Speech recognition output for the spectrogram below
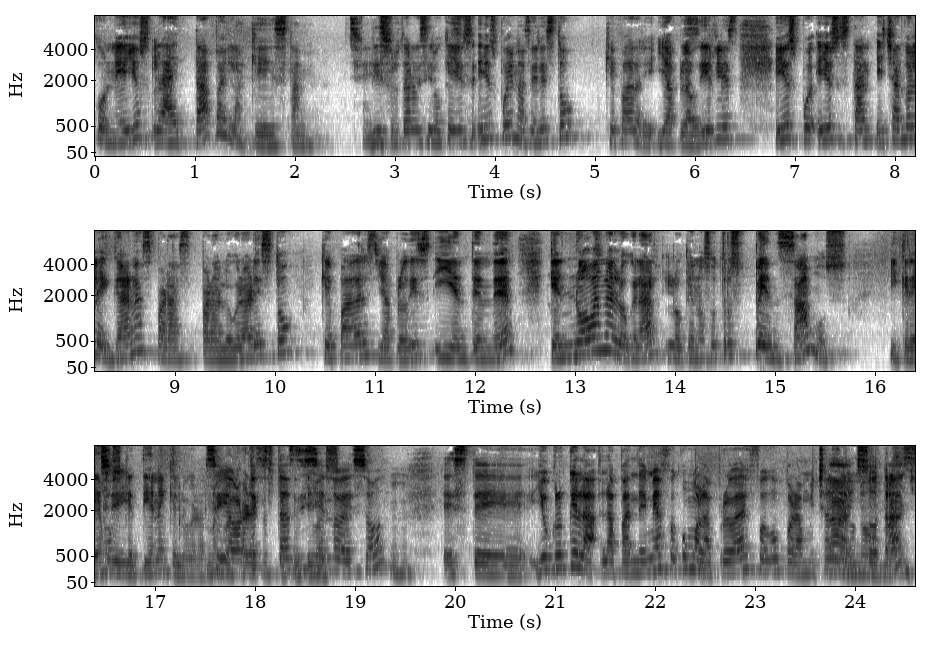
con ellos la etapa en la que están. Disfrutar, decir, ok, ellos, pueden hacer esto, qué padre, y aplaudirles. Ellos, ellos están echándole ganas para, para lograr esto, qué padres, y aplaudir y entender que no van a lograr lo que nosotros pensamos y creemos que tienen que lograrlo. Sí, ahora que estás diciendo eso, este, yo creo que la, la, pandemia fue como la prueba de fuego para muchas de nosotras,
